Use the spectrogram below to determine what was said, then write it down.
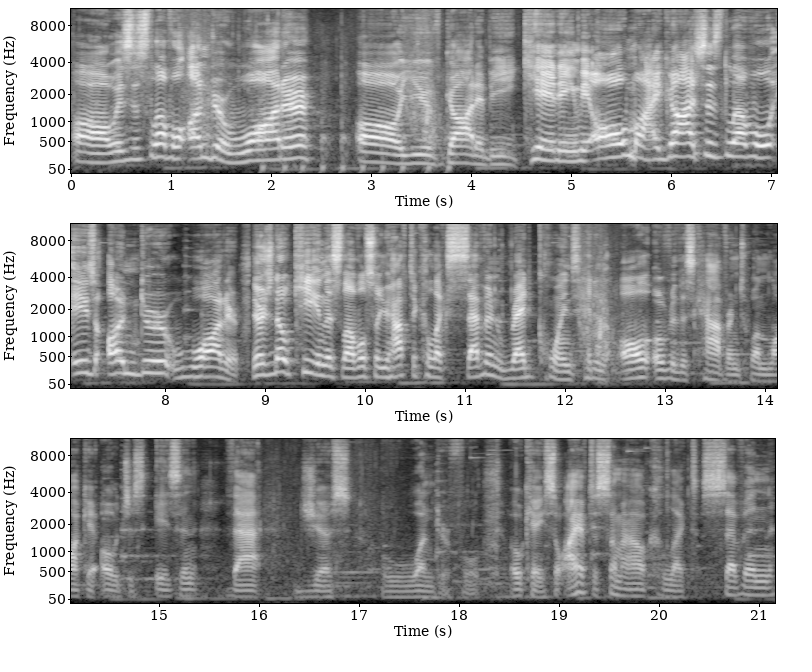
oh, is this level underwater? Oh, you've got to be kidding me. Oh my gosh, this level is underwater. There's no key in this level, so you have to collect seven red coins hidden all over this cavern to unlock it. Oh, just isn't that just wonderful. Okay, so I have to somehow collect seven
